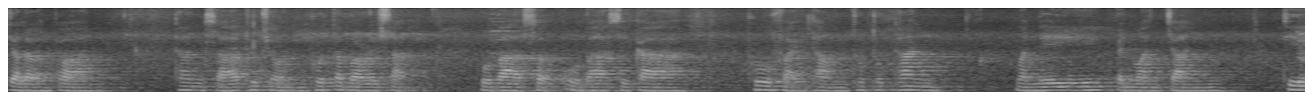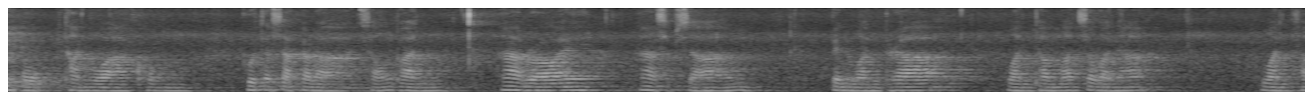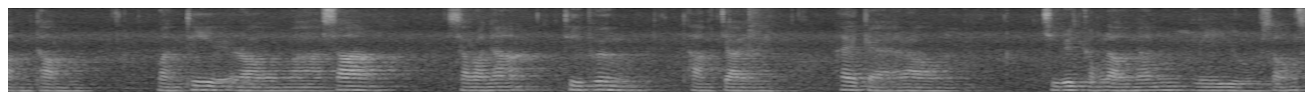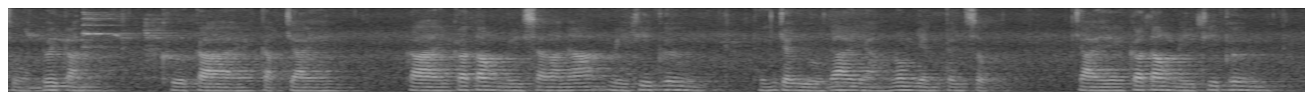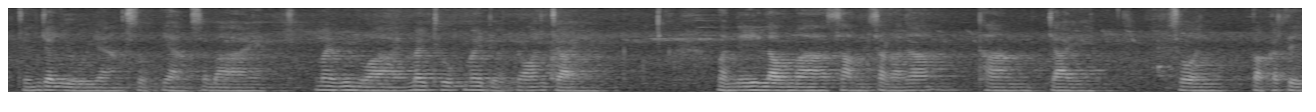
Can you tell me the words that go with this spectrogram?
เจริญพร ท่านสาธุชนพุทธบริษัท อุบาสกอุบาสิกา ผู้ใฝ่ธรรมทุกๆทท่าน วันนี้เป็นวันจันทร์ที่ 6 ธันวาคม พุทธศักราช 2553 เป็นวันพระ วันธรรมสวนะ วันฟังธรรม วันที่เรามาสร้างสารณะที่พึ่งทางใจให้แก่เรา ชีวิตของเรานั้นมีอยู่สองส่วนด้วยกัน คือกายกับใจ กายก็ต้องมีสารณะมีที่พึ่ง ถึงจะอยู่ได้อย่างร่มเย็นเป็นสุข ใจก็ต้องมีที่พึ่ง ถึงจะอยู่อย่างสุขอย่างสบาย ไม่วุ่นวาย ไม่ทุกข์ ไม่เดือดร้อนใจ วันนี้เรามาสัมสารณะทางใจ ส่วนปกติ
